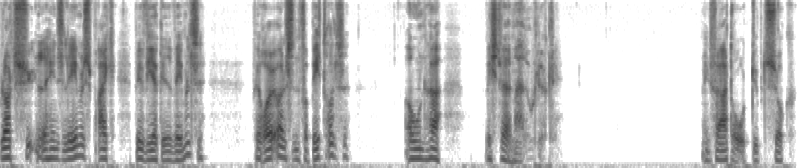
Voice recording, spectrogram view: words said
Blot synet af hendes læmespræk bevirkede vemmelse, berørelsen forbitrelse, og hun har vist været meget ulykkelig. Min far drog et dybt suk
